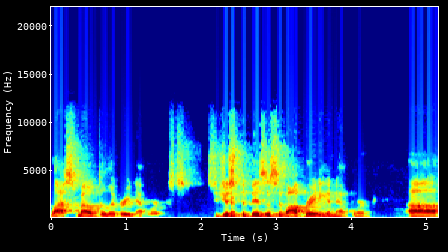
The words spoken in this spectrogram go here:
last mile delivery networks. So just the business of operating a network." Uh,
